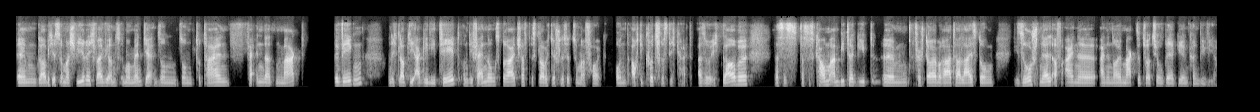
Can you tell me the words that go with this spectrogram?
ähm, glaube ich, ist immer schwierig, weil wir uns im Moment ja in so einem, so einem totalen veränderten Markt bewegen. Und ich glaube, die Agilität und die Veränderungsbereitschaft ist, glaube ich, der Schlüssel zum Erfolg. Und auch die Kurzfristigkeit. Also ich glaube, dass es, dass es kaum Anbieter gibt ähm, für Steuerberater, Leistungen, die so schnell auf eine, eine neue Marktsituation reagieren können wie wir.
